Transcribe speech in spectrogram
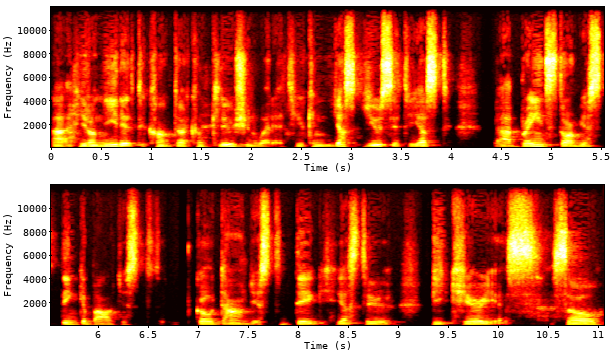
Uh, you don't need it to come to a conclusion with it. You can just use it to just uh, brainstorm, just think about, just go down, just to dig, just to be curious. So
